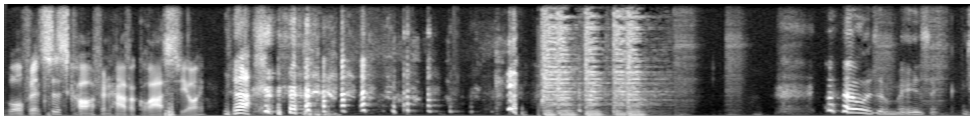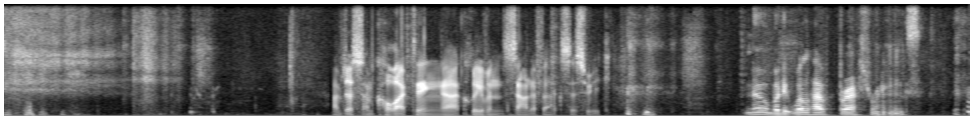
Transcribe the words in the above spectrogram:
will Vince's coffin have a glass ceiling? that was amazing. I'm just I'm collecting uh, Cleveland sound effects this week. No, but it will have brass rings.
